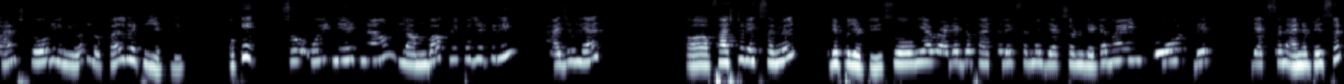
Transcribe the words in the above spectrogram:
and store in your local repository. Okay. So we need now Lombok repository as well as uh, faster XML repository. So we have added the faster XML Jackson databind or the Jackson annotation.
